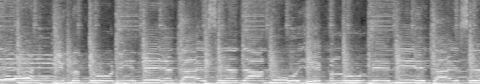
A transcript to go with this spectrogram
એ દિલ તોડીને જાય છે જાનું, એકલું મેલી જાય છે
